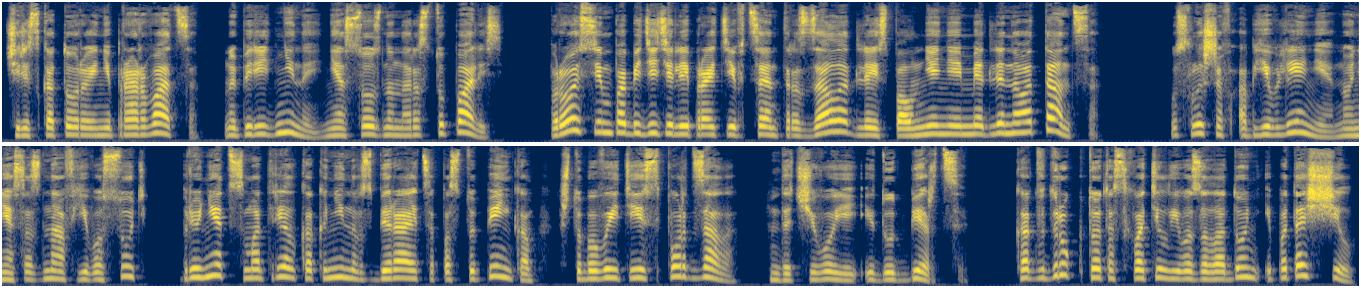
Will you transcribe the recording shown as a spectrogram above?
через которые не прорваться, но перед Ниной неосознанно расступались. «Просим победителей пройти в центр зала для исполнения медленного танца». Услышав объявление, но не осознав его суть, брюнет смотрел, как Нина взбирается по ступенькам, чтобы выйти из спортзала. До чего ей идут берцы. Как вдруг кто-то схватил его за ладонь и потащил,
